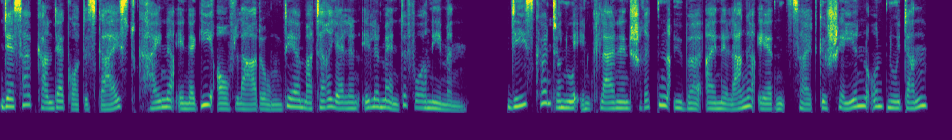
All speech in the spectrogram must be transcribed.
deshalb kann der Gottesgeist keine Energieaufladung der materiellen Elemente vornehmen. Dies könnte nur in kleinen Schritten über eine lange Erdenzeit geschehen und nur dann,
